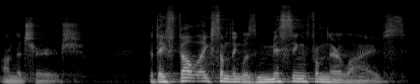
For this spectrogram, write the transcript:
on the church. But they felt like something was missing from their lives.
